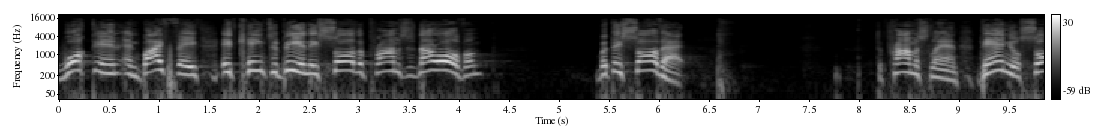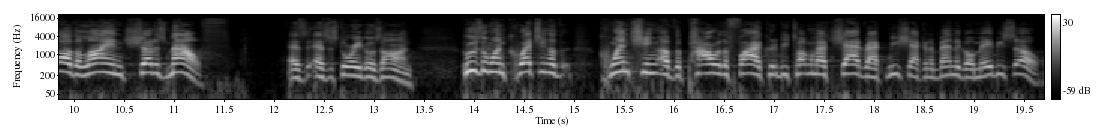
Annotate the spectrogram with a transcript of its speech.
walked in and by faith it came to be and they saw the promises. Not all of them, but they saw that. The promised land. Daniel saw the lion shut his mouth as, as the story goes on. Who's the one quenching of, the, quenching of the power of the fire? Could it be talking about Shadrach, Meshach, and Abednego? Maybe so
